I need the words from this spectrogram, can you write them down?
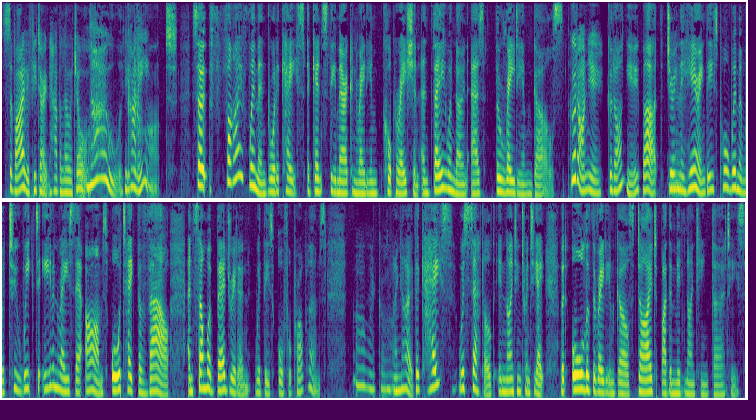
survive if you don't have a lower jaw. No, You can't eat. eat. So, five women brought a case against the American Radium Corporation, and they were known as the Radium Girls. Good on you. Good on you, but during the hearing, these poor women were too weak to even raise their arms or take the vow, and some were bedridden with these awful problems. Oh my god. I know. The case was settled in 1928, but all of the Radium Girls died by the mid 1930s.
